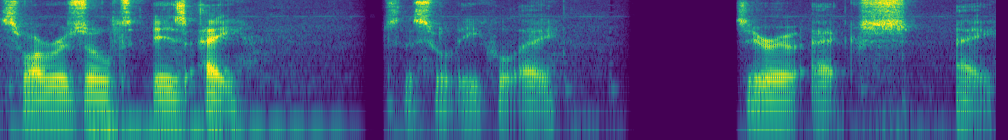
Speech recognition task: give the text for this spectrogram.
So our result is A. So this will equal A. 0xa.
